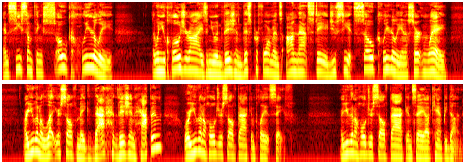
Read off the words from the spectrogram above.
and see something so clearly that when you close your eyes and you envision this performance on that stage, you see it so clearly in a certain way. Are you going to let yourself make that vision happen or are you going to hold yourself back and play it safe? Are you going to hold yourself back and say, oh, it can't be done?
